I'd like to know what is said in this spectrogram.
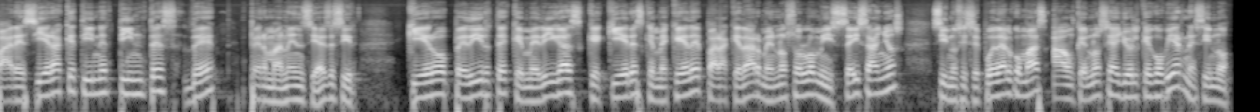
pareciera que tiene tintes de permanencia. Es decir, quiero pedirte que me digas que quieres que me quede para quedarme no solo mis seis años, sino si se puede algo más, aunque no sea yo el que gobierne, sino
